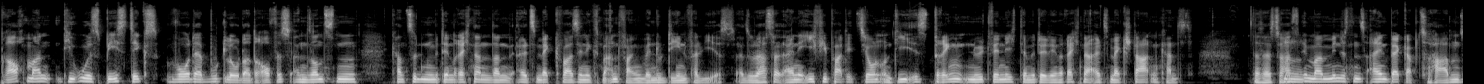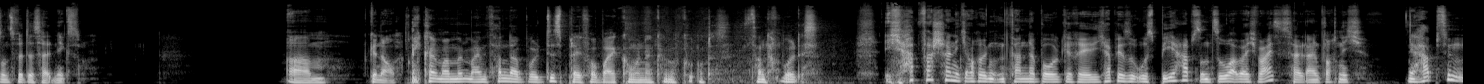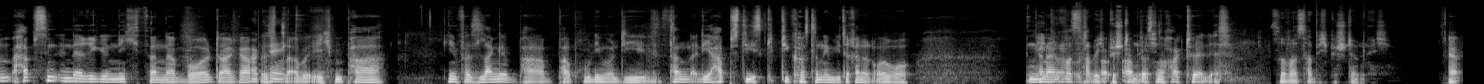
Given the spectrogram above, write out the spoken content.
braucht man die USB-Sticks, wo der Bootloader drauf ist. Ansonsten kannst du mit den Rechnern dann als Mac quasi nichts mehr anfangen, wenn du den verlierst. Also du hast halt eine EFI-Partition und die ist dringend notwendig, damit du den Rechner als Mac starten kannst. Das heißt, du hast hm. immer mindestens ein Backup zu haben, sonst wird das halt nichts. Ähm, Genau. Ich kann mal mit meinem Thunderbolt Display vorbeikommen und dann können wir gucken, ob das Thunderbolt ist. Ich habe wahrscheinlich auch irgendein Thunderbolt-Gerät. Ich habe ja so USB-Hubs und so, aber ich weiß es halt einfach nicht. Ja, Hubs sind, Hubs sind in der Regel nicht Thunderbolt. Da gab okay. es, glaube ich, ein paar, jedenfalls lange paar, paar Probleme. Und die, Thunder, die Hubs, die es gibt, die kosten irgendwie 300 Euro. Nee, sowas habe ich bestimmt ob, ob das noch aktuell ist. Sowas habe ich bestimmt nicht. Ja.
